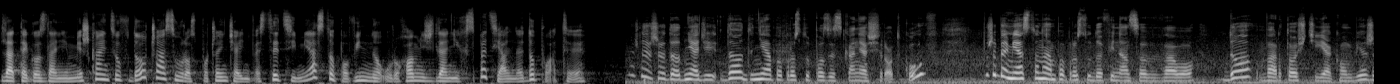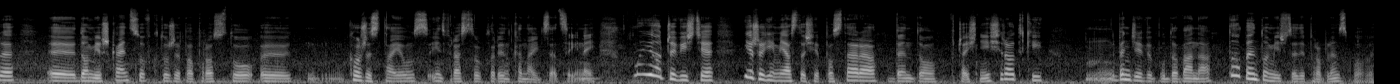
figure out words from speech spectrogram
Dlatego zdaniem mieszkańców do czasu rozpoczęcia inwestycji miasto powinno uruchomić dla nich specjalne dopłaty. Myślę, że do dnia, do dnia po prostu pozyskania środków, żeby miasto nam po prostu dofinansowywało do wartości, jaką bierze y, do mieszkańców, którzy po prostu y, korzystają z infrastruktury kanalizacyjnej. No i oczywiście, jeżeli miasto się postara, będą wcześniej środki, będzie wybudowana, to będą mieć wtedy problem z głowy.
